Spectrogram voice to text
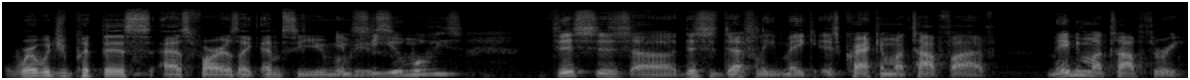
where would you put this as far as like MCU movies? mcu movies this is uh this is definitely make it's cracking my top five maybe my top three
